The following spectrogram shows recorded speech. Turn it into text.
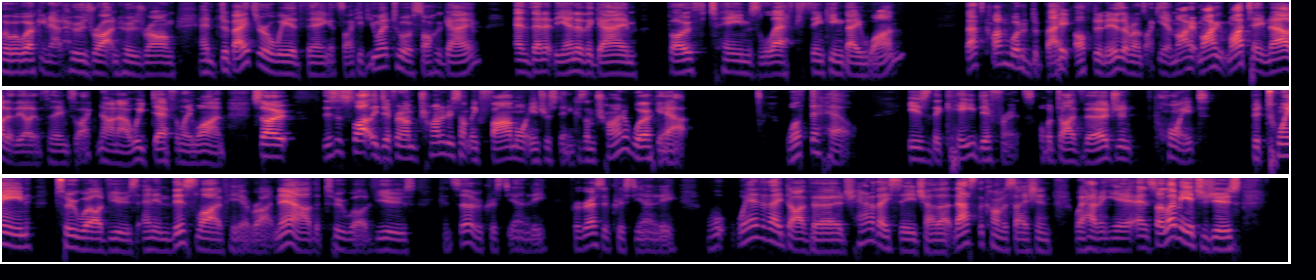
where we're working out who's right and who's wrong. And debates are a weird thing. It's like if you went to a soccer game and then at the end of the game, both teams left thinking they won. That's kind of what a debate often is. Everyone's like, yeah, my, my, my team nailed it. The other team's like, no, no, we definitely won. So this is slightly different. I'm trying to do something far more interesting because I'm trying to work out what the hell is the key difference or divergent point between two worldviews. And in this live here right now, the two worldviews, conservative Christianity progressive Christianity. Where do they diverge? How do they see each other? That's the conversation we're having here. And so let me introduce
